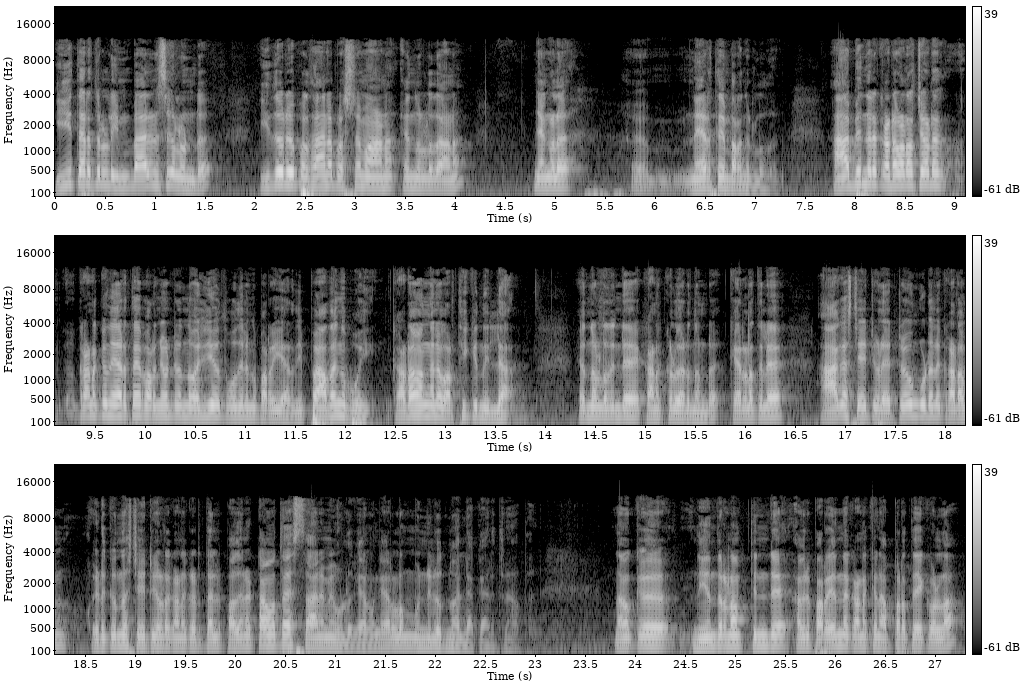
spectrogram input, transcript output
ഈ തരത്തിലുള്ള ഇംബാലൻസുകളുണ്ട് ഇതൊരു പ്രധാന പ്രശ്നമാണ് എന്നുള്ളതാണ് ഞങ്ങൾ നേരത്തെയും പറഞ്ഞിട്ടുള്ളത്. ആഭ്യന്തര കടവടച്ചയുടെ കണക്ക് നേരത്തെ പറഞ്ഞുകൊണ്ടിരുന്ന വലിയ തോതിലങ്ങ് പറയുമായിരുന്നു ഇപ്പോൾ അതങ്ങ് പോയി. കടം അങ്ങനെ വർദ്ധിക്കുന്നില്ല എന്നുള്ളതിന്റെ കണക്കുകൾ വരുന്നുണ്ട്. കേരളത്തിലെ ആകെ സ്റ്റേറ്റുകൾ ഏറ്റവും കൂടുതൽ കടം എടുക്കുന്ന സ്റ്റേറ്റുകളുടെ കണക്കെടുത്താൽ പതിനെട്ടാമത്തെ സ്ഥാനമേ ഉള്ളൂ. കേരളം കേരളം മുന്നിലൊന്നും അല്ല കാര്യത്തിനകത്ത് നമുക്ക് നിയന്ത്രണത്തിന്റെ അവർ പറയുന്ന കണക്കിന് അപ്പുറത്തേക്കുള്ള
